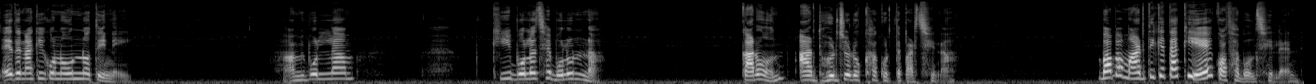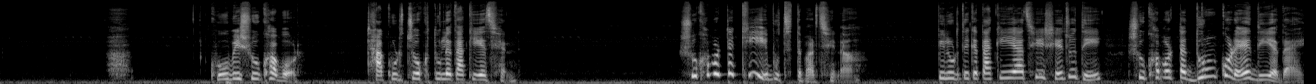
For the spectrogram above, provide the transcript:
এতে নাকি কোনো উন্নতি নেই। আমি বললাম, কি বলেছে বলুন না, কারণ আর ধৈর্য রক্ষা করতে পারছি না। বাবা মার দিকে তাকিয়ে কথা বলছিলেন। খুবই সুখবর, ঠাকুর চোখ তুলে তাকিয়েছেন। সুখবরটা কি বুঝতে পারছি না। পিলুর দিকে তাকিয়ে আছি, সে যদি সুখবরটা দুম করে দিয়ে দেয়।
